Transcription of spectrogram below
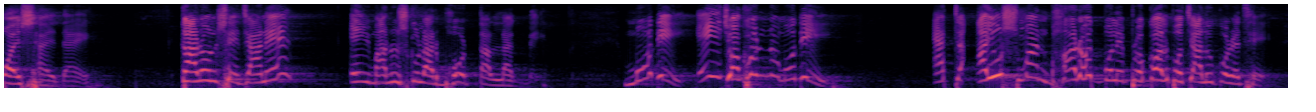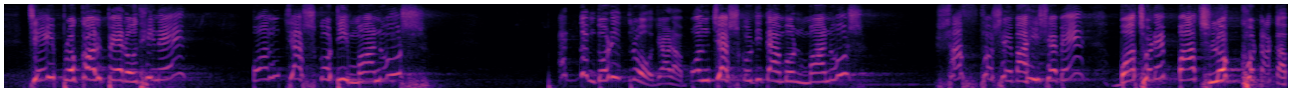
পয়সায় দেয়। কারণ সে জানে, এই মানুষগুলার ভোট তার লাগবে। মোদি, এই জঘন্য মোদি একটা আয়ুষ্মান ভারত বলে প্রকল্প চালু করেছে। যেই প্রকল্পের অধীনে পঞ্চাশ কোটি মানুষ, একদম দরিদ্র যারা, পঞ্চাশ কোটি তেমন মানুষ স্বাস্থ্য সেবা হিসেবে বছরে পাঁচ লক্ষ টাকা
